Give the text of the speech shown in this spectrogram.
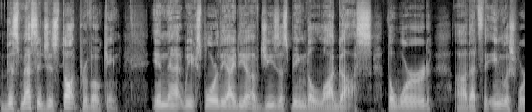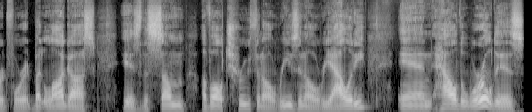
this message is thought provoking, in that we explore the idea of Jesus being the logos, the word. Uh, that's the English word for it, but logos is the sum of all truth and all reason, all reality, and how the world is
